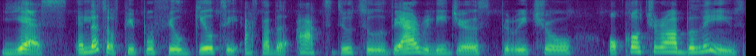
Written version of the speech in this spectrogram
Yes, a lot of people feel guilty after the act due to their religious, spiritual, or cultural beliefs.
